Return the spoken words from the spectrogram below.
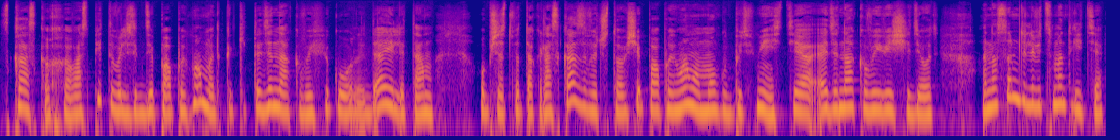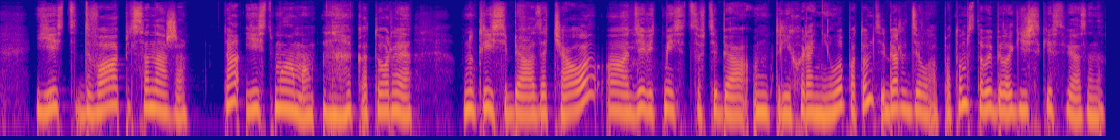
сказках воспитывались, где папа и мама это какие-то одинаковые фигуры, да, или там общество так рассказывает, что вообще папа и мама могут быть вместе, и одинаковые вещи делать. А на самом деле, ведь смотрите, есть два персонажа, да, есть мама, которая внутри себя зачала, 9 месяцев тебя внутри хранила, потом тебя родила, потом с тобой биологически связана.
